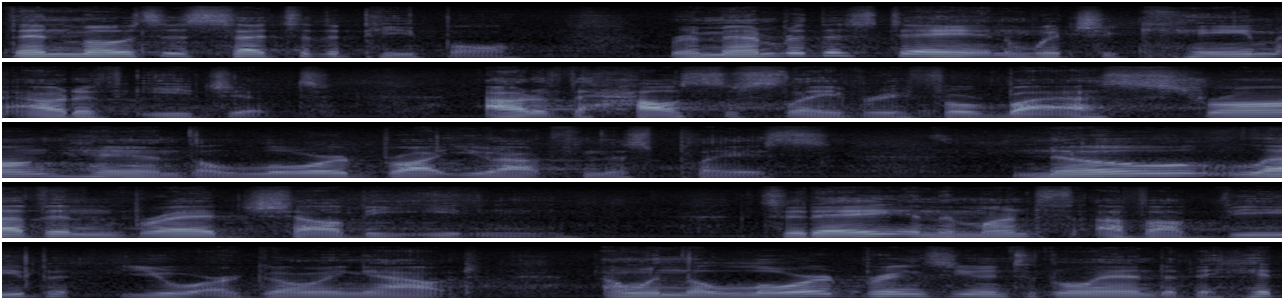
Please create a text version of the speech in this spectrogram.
Then Moses said to the people, Remember this day in which you came out of Egypt, out of the house of slavery, for by a strong hand the Lord brought you out from this place. No leavened bread shall be eaten. Today, in the month of Abib, you are going out and when the Lord brings you into the land of the,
